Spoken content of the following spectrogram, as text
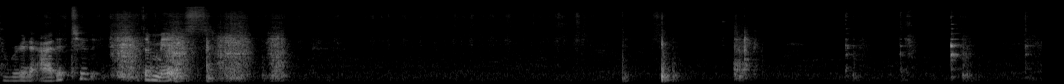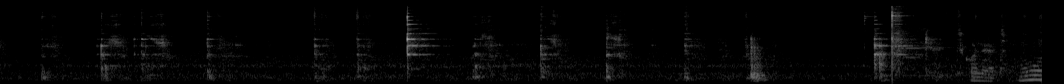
And we're going to add it to the mix. more.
